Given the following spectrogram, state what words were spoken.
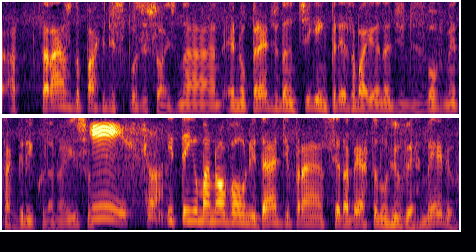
atrás do Parque de Exposições, na, é no prédio da antiga empresa baiana de desenvolvimento agrícola, não é isso? Isso. E tem uma nova unidade para ser aberta no Rio Vermelho?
